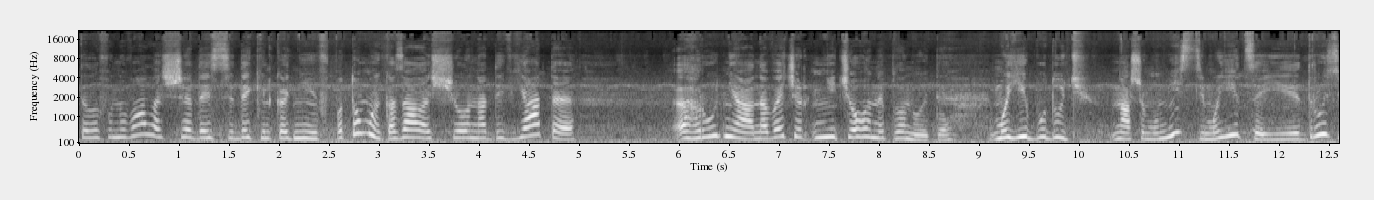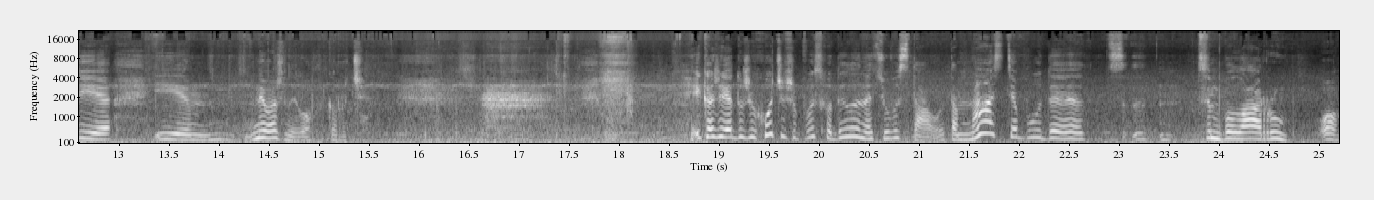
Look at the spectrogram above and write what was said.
телефонувала ще десь декілька днів по тому і казала, що на 9 грудня на вечір нічого не плануйте. Мої будуть в нашому місті, мої це і друзі, і неважливо. Коротше. І каже, я дуже хочу, щоб ви сходили на цю виставу. Там Настя буде, цимбалару. О.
